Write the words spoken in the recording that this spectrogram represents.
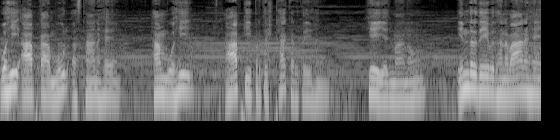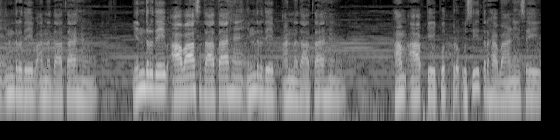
वही आपका मूल स्थान है। हम वही आपकी प्रतिष्ठा करते हैं। हे यजमानों इंद्रदेव धनवान हैं, इंद्रदेव अन्नदाता हैं। इंद्रदेव आवास दाता हैं, इंद्रदेव अन्नदाता हैं। हम आपके पुत्र उसी तरह वाणी से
